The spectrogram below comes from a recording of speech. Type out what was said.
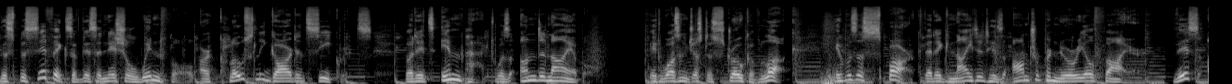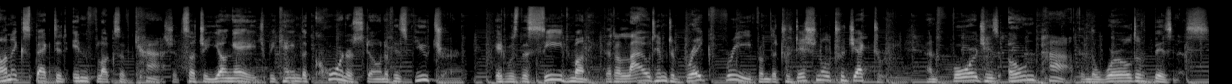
The specifics of this initial windfall are closely guarded secrets, but its impact was undeniable. It wasn't just a stroke of luck, it was a spark that ignited his entrepreneurial fire. This unexpected influx of cash at such a young age became the cornerstone of his future. It was the seed money that allowed him to break free from the traditional trajectory and forge his own path in the world of business.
